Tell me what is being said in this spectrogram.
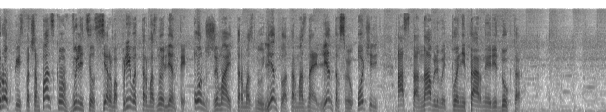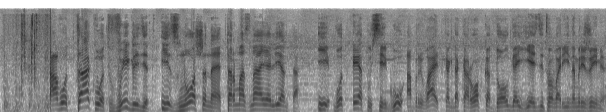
Пробка из-под шампанского вылетел сервопривод тормозной ленты. Он сжимает тормозную ленту, а тормозная лента, в свою очередь, останавливает планетарный редуктор. А вот так вот выглядит изношенная тормозная лента. И вот эту серьгу обрывает, когда коробка долго ездит в аварийном режиме.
